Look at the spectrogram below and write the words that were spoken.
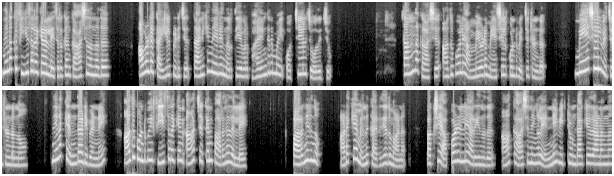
നിനക്ക് ഫീസ് അടയ്ക്കാനല്ലേ ചെറുക്കാൻ കാശ് തന്നത്? അവളുടെ കയ്യിൽ പിടിച്ച് തനിക്ക് നേരെ നിർത്തിയവർ ഭയങ്കരമായി ഒച്ചയിൽ ചോദിച്ചു. തന്ന കാശ് അതുപോലെ അമ്മയുടെ മേശയിൽ കൊണ്ട് വെച്ചിട്ടുണ്ട്. മേശയിൽ വെച്ചിട്ടുണ്ടെന്നോ? നിനക്ക് എന്താടി പെണ്ണെ? അത് കൊണ്ടുപോയി ഫീസ് അടയ്ക്കാൻ ആ ചെക്കൻ പറഞ്ഞതല്ലേ? പറഞ്ഞിരുന്നു. അടയ്ക്കാമെന്ന് കരുതിയതുമാണ്. പക്ഷെ അപ്പോഴല്ലേ അറിയുന്നത്? ആ കാശ് നിങ്ങൾ എന്നെ വിറ്റുണ്ടാക്കിയതാണെന്ന്.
